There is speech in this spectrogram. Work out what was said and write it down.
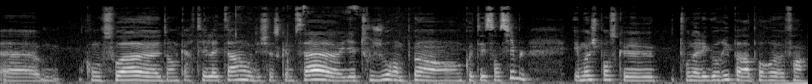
Euh, qu'on soit euh, dans le quartier latin ou des choses comme ça, euh, il y a toujours un peu un, côté sensible. Et moi, je pense que ton allégorie par rapport, enfin,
